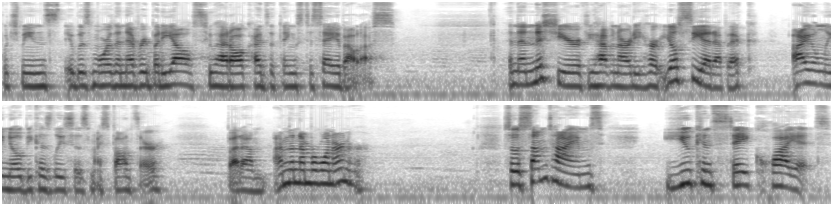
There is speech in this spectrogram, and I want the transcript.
which means it was more than everybody else who had all kinds of things to say about us. And then this year, if you haven't already heard, you'll see at Epic. I only know because Lisa's my sponsor, but um, I'm the number one earner. So sometimes you can stay quiet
